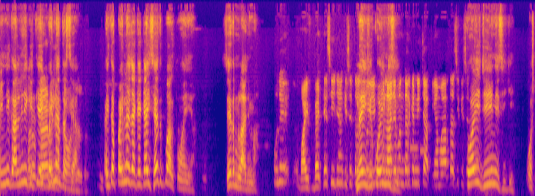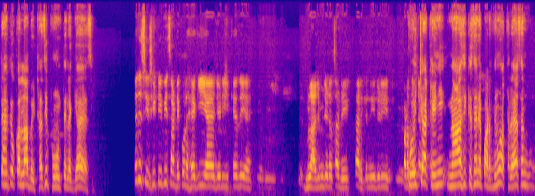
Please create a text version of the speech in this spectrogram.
ਇੰਨੀ ਗੱਲ ਹੀ ਨਹੀਂ ਕੀਤੀ ਅਸੀਂ ਪਹਿਲਾਂ ਦੱਸਿਆ। ਅਸੀਂ ਤਾਂ ਪਹਿਲਾਂ ਜਾ ਕੇ ਕਹੀ ਸਿਹਤ ਵਿਭਾਗ ਤੋਂ ਆਏ ਆ ਸਿਹਤ ਮੁਲਾਜ਼ਮ ਉਹਦੇ ਵਾਈਫ ਬੈਠੇ ਸੀ ਜਾਂ ਕਿਸੇ ਤਰ੍ਹਾਂ ਨਹੀਂ ਜੀ, ਕੋਈ ਮੁਲਾਜ਼ਮ। ਅੰਦਰ ਕਿੰਨੀ ਝਾਤੀਆਂ ਮਾਰਦਾ ਸੀ ਕਿਸੇ ਕੋਈ ਜੀ ਨਹੀਂ ਸੀ ਜੀ। ਉਸ ਟਾਈਮ ਤੇ ਉਹ ਕੱਲਾ ਬੈਠਾ ਸੀ ਫੋਨ ਤੇ ਲੱਗਿਆ ਹੋਇਆ ਸੀ। ਇਹਦੇ ਸੀਸੀਟੀਵੀ ਸਾਡੇ ਕੋਲ ਹੈਗੀ ਹੈ ਜਿਹੜੀ ਕਹਿੰਦੇ ਆ ਕਿ ਵੀ ਮੁਲਾਜ਼ਮ ਜਿਹੜਾ ਸਾਡੇ ਘਰ ਕਿੰਨੀ ਜਿਹੜੀ ਪੜਦਾ ਕੋਈ ਝਾਕੇ ਨਹੀਂ ਨਾ ਅਸੀਂ ਕਿਸੇ ਨੇ ਪੜਦੇ ਨੂੰ ਹੱਥ ਲਾਇਆ ਸਾਨੂੰ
